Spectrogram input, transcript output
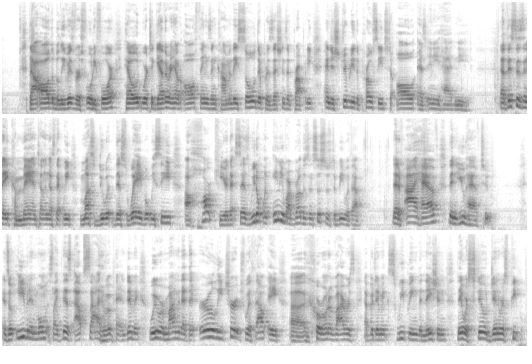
Now all the believers, verse 44, held were together and held all things in common. They sold their possessions and property and distributed the proceeds to all as any had need. Now, this isn't a command telling us that we must do it this way, but we see a heart here that says we don't want any of our brothers and sisters to be without. That if I have, then you have too. And so, even in moments like this, outside of a pandemic, we were reminded that the early church, without a uh, coronavirus epidemic sweeping the nation, they were still generous people.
